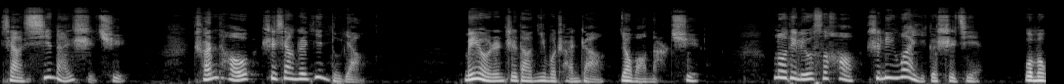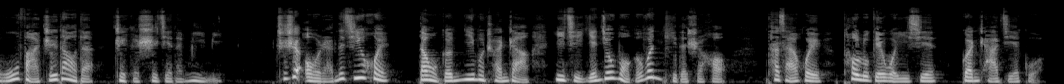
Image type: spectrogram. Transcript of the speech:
向西南驶去，船头是向着印度洋。没有人知道尼莫船长要往哪儿去。诺第留斯号是另外一个世界，我们无法知道的这个世界的秘密。只是偶然的机会，当我跟尼莫船长一起研究某个问题的时候，他才会透露给我一些观察结果。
